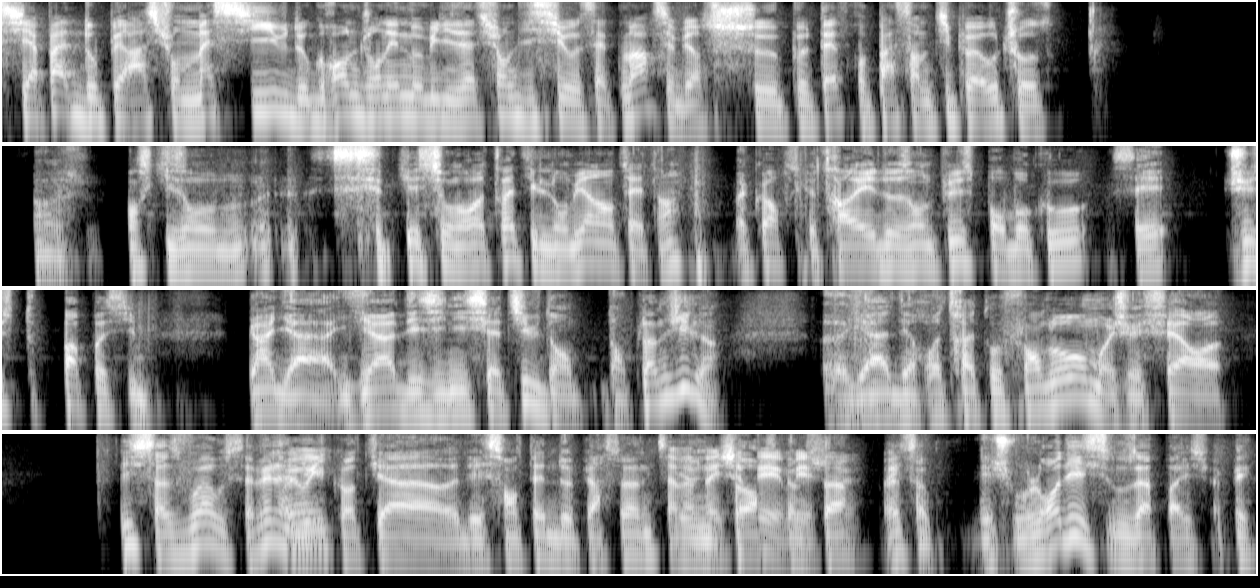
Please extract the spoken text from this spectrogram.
s'il n'y a pas d'opération massive, de grandes journées de mobilisation d'ici au 7 mars, eh bien, ce peut-être passe un petit peu à autre chose. Je pense qu'ils ont cette question de retraite, ils l'ont bien en tête, hein. d'accord? Parce que travailler deux ans de plus pour beaucoup, c'est juste pas possible. Il y a, il y a des initiatives dans, dans plein de villes. Euh, il y a des retraites au flambeau. Moi, je vais faire. Oui, ça se voit, vous savez, la nuit, quand il y a des centaines de personnes ça qui ont une comme ça. Je... mais je vous le redis, si vous a pas échappé.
